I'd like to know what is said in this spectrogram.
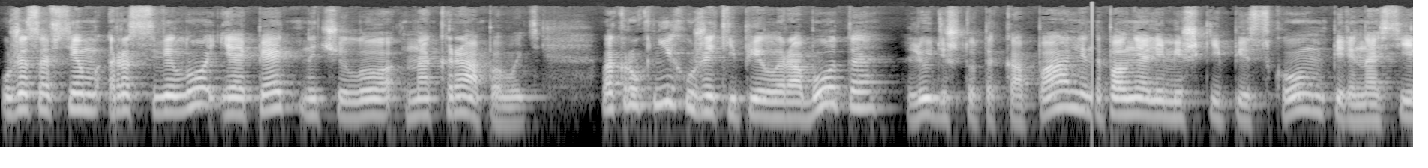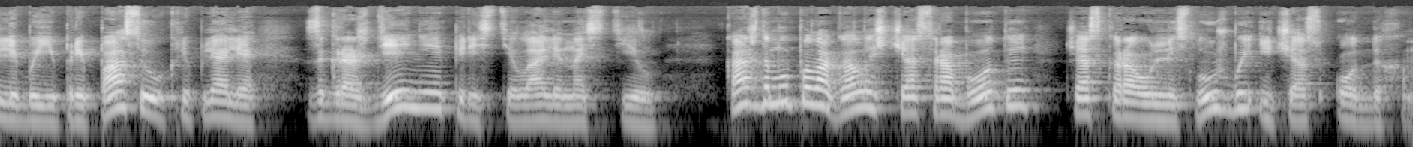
Уже совсем рассвело и опять начало накрапывать. Вокруг них уже кипела работа, люди что-то копали, наполняли мешки песком, переносили боеприпасы, укрепляли заграждения, перестилали настил. Каждому полагалось час работы, час караульной службы и час отдыха.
